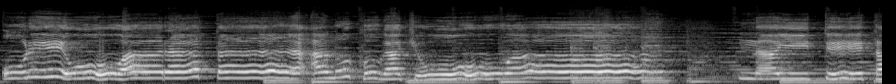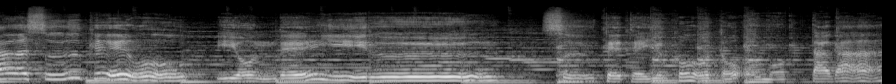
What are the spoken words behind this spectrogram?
俺を笑ったあの子が今日は泣いて助けを呼んでいる。捨てて行こうと思ったが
